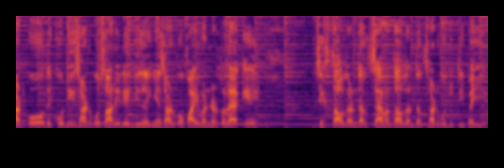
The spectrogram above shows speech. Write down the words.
ਸਾਡੇ ਕੋਲ, ਦੇਖੋ ਜੀ, ਸਾਡੇ ਕੋਲ ਸਾਰੀ ਰੇਂਜਸ ਹੈਗੀਆਂ। ਸਾਡੇ ਕੋਲ 500 ਤੋਂ ਲੈ ਕੇ 6000 ਤੱਕ 7000 ਤੱਕ ਸਾਡੇ ਕੋਲ ਜੁੱਤੀ ਪਈ ਹੈ।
